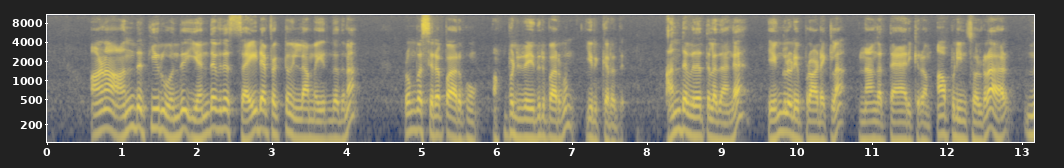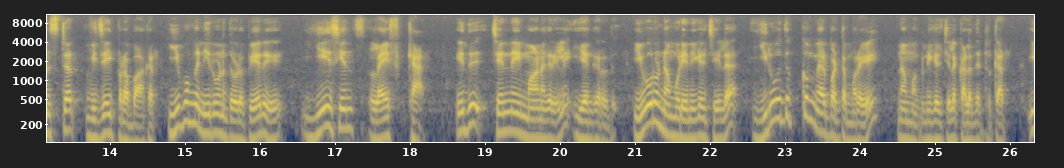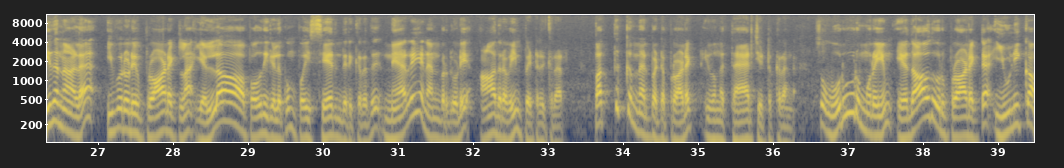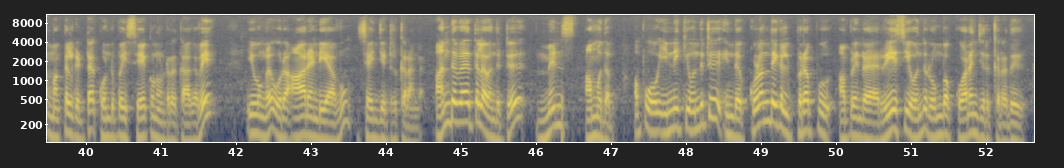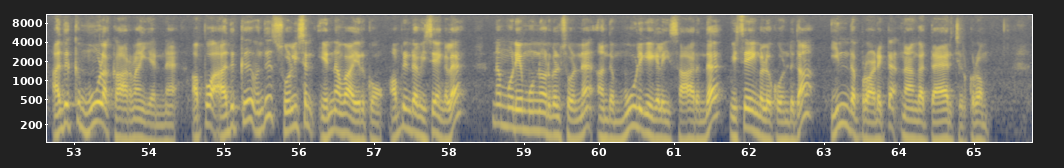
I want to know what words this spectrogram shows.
ஆனால் அந்த தீர்வு வந்து எந்தவித சைடு எஃபெக்ட்டும் இல்லாமல் இருந்ததுன்னா ரொம்ப சிறப்பாக இருக்கும் அப்படின்ற எதிர்பார்ப்பும் இருக்கிறது. அந்த விதத்தில் தாங்க எங்களுடைய ப்ராடக்ட்லாம் நாங்கள் தயாரிக்கிறோம் அப்படின்னு சொல்கிறார் மிஸ்டர் விஜய் பிரபாகர். இவங்க நிறுவனத்தோட பேர் ஏசியன்ஸ் லைஃப் கேர். இது சென்னை மாநகரில் இயங்குறது. இவரும் நம்முடைய நிகழ்ச்சியில் இருபதுக்கும் மேற்பட்ட முறையை நம்ம நிகழ்ச்சியில் கலந்துட்டுருக்கார். இதனால் இவருடைய ப்ராடக்ட்லாம் எல்லா பகுதிகளுக்கும் போய் சேர்ந்திருக்கிறது. நிறைய நண்பர்களுடைய ஆதரவையும் பெற்றிருக்கிறார். பத்துக்கும் மேற்பட்ட ப்ராடக்ட் இவங்க தயாரிச்சிட்ருக்கிறாங்க ஸோ ஒரு ஒரு முறையும் ஏதாவது ஒரு ப்ராடக்டை யூனிக்காக மக்கள்கிட்ட கொண்டு போய் சேர்க்கணுன்றதுக்காகவே இவங்க ஒரு ஆர்என்டியாகவும் செஞ்சிட்ருக்கிறாங்க. அந்த விதத்தில் வந்துட்டு மென்ஸ் அமுதம். அப்போது இன்னைக்கு வந்துட்டு இந்த குழந்தைகள் பிறப்பு அப்படின்ற ரேசியோ வந்து ரொம்ப குறைஞ்சிருக்கிறது. அதுக்கு மூல காரணம் என்ன? அப்போது அதுக்கு வந்து சொல்யூஷன் என்னவா இருக்கும்? அப்படின்ற விஷயங்களை நம்முடைய முன்னோர்கள் சொன்ன அந்த மூலிகைகளை சார்ந்த விஷயங்களை கொண்டு தான் இந்த ப்ராடக்டை நாங்கள் தயாரிச்சிருக்கிறோம்.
